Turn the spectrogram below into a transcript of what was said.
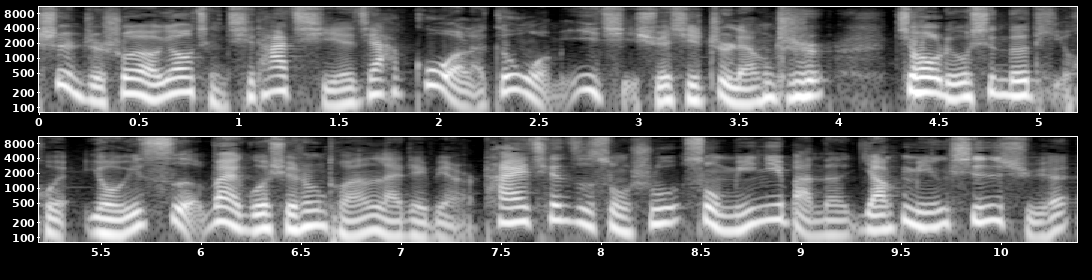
甚至说要邀请其他企业家过来跟我们一起学习致良知，交流心得体会。有一次，外国学生团来这边，他还签字送书，送迷你版的《阳明心学》，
